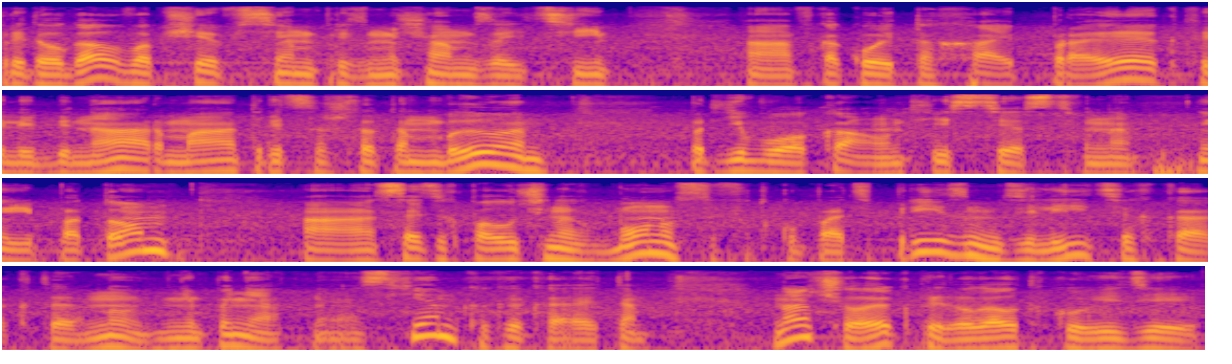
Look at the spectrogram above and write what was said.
Предлагал вообще всем призмачам зайти а, в какой-то хайп-проект или бинар, матрица, что там было, под его аккаунт, естественно. И потом а с этих полученных бонусов откупать призм, делить их как-то. Ну, непонятная схемка какая-то. Но человек предлагал такую идею.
